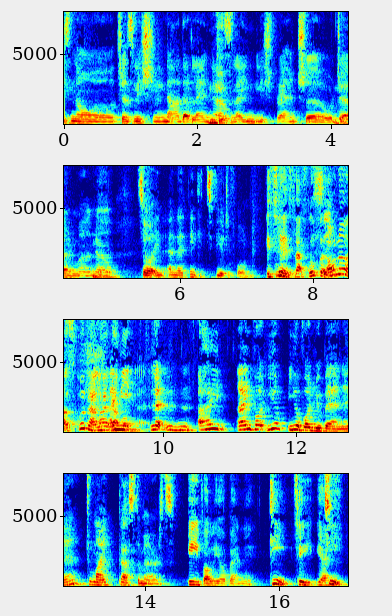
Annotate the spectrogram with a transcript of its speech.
is no translation in other languages No. like English, French, uh, or German. no. So, and I think it's beautiful. It is. That's lovely. Sì. Oh no, that's good. I like that I mean, one. I, I io, io voglio bene to my customers. E voglio bene. Ti. T, yes. Ti.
